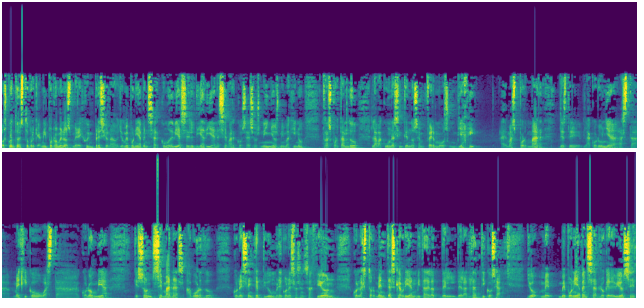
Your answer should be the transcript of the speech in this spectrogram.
os cuento esto porque a mí por lo menos me dejó impresionado. Yo me ponía a pensar cómo debía ser el día a día en ese barco. O sea, esos niños, me imagino, transportando la vacuna, sintiéndose enfermos, un viaje además por mar desde La Coruña hasta México o hasta Colombia que son semanas a bordo con esa incertidumbre, con esa sensación, con las tormentas que habría en mitad del, Atlántico. O sea, yo me, ponía a pensar lo que debió ser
